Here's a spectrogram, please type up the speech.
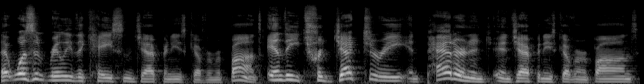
That wasn't really the case in Japanese government bonds. And the trajectory and pattern in, in Japanese government bonds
